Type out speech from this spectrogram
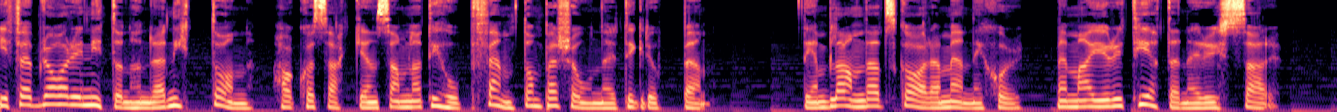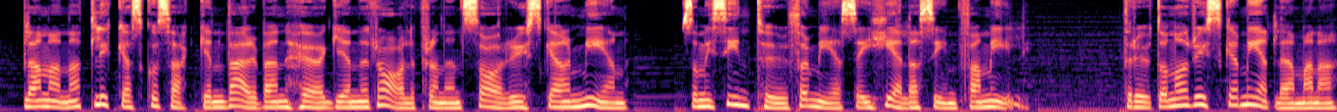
I februari 1919 har kosacken samlat ihop 15 personer till gruppen. Det är en blandad skara människor, men majoriteten är ryssar. Bland annat lyckas kosacken värva en hög general från den tsarryska armén som i sin tur för med sig hela sin familj. Förutom de ryska medlemmarna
